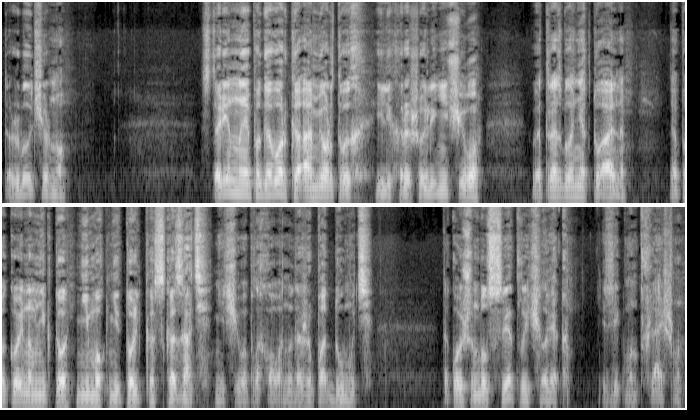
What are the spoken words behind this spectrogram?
тоже было черно. Старинная поговорка о мертвых или хорошо, или ничего в этот раз была не актуальна. О покойном никто не мог не только сказать ничего плохого, но даже подумать. Такой уж он был светлый человек, Зигмунд Фляйшман.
